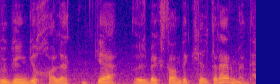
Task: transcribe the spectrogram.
bugungi holatga o'zbekistonni keltirarmidi?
